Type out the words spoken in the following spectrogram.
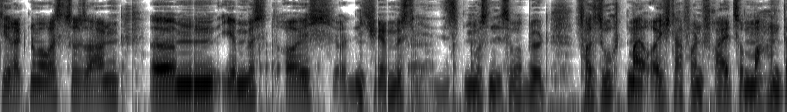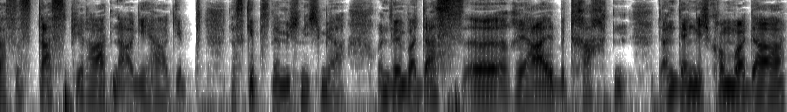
direkt nochmal was zu sagen. Ähm, ihr müsst euch, nicht ihr müsst, das müssen ist immer blöd, versucht mal euch davon frei zu machen, dass es das Piraten-AGH gibt. Das gibt's nämlich nicht mehr. Und wenn wir das äh, real betrachten, dann denke ich, kommen wir da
